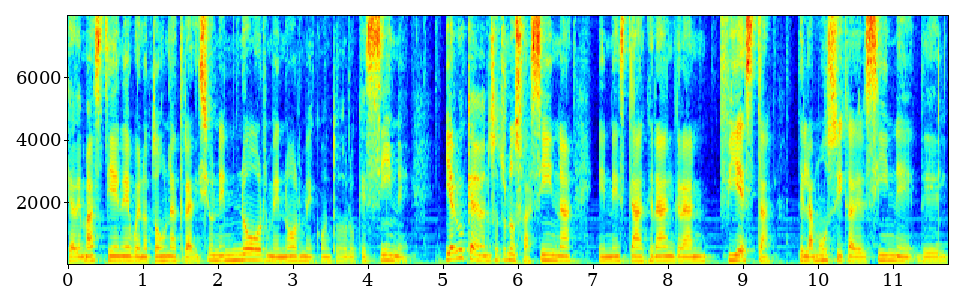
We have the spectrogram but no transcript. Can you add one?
además tiene, bueno, toda una tradición enorme, enorme con todo lo que es cine. Y algo que a nosotros nos fascina en esta gran, gran fiesta de la música, del cine, del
